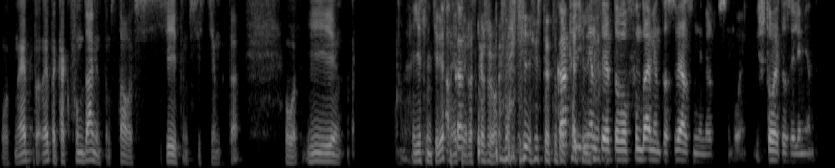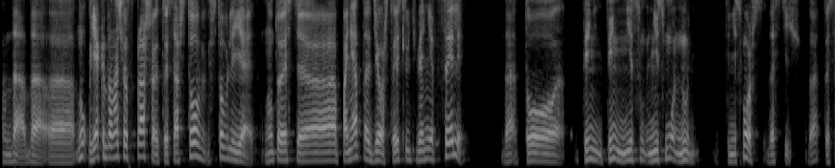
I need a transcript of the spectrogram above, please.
Вот, на это, это как фундаментом стало всей там системы, да. Вот, и если интересно, а я как, тебе расскажу, что это как за элементы элементов. этого фундамента связаны между собой, и что это за элементы? Да, да. Э, ну, я когда начал спрашивать, то есть, а что, что влияет? Ну, то есть, э, понятное дело, что если у тебя нет цели, да, то ты, ты не, не, смо, ну, ты не сможешь достичь, да. То есть,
